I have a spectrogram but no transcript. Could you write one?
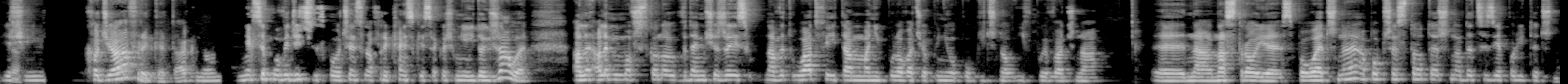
jeśli chodzi o Afrykę, tak? No, nie chcę powiedzieć, że społeczeństwo afrykańskie jest jakoś mniej dojrzałe, ale, ale mimo wszystko no, wydaje mi się, że jest nawet łatwiej tam manipulować opinią publiczną i wpływać na, e, na nastroje społeczne, a poprzez to też na decyzje polityczne.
